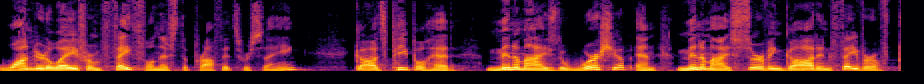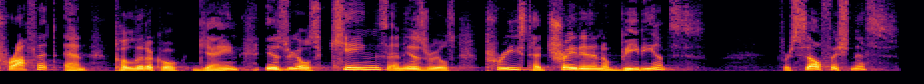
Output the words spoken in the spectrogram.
wandered away from faithfulness, the prophets were saying. God's people had minimized worship and minimized serving God in favor of profit and political gain. Israel's kings and Israel's priests had traded in obedience for selfishness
